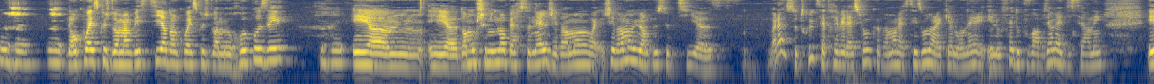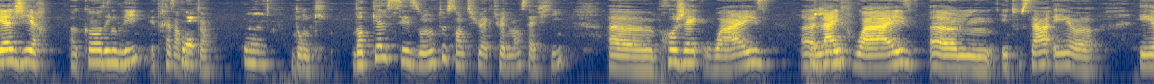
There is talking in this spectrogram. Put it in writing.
mhm. dans quoi est-ce que je dois m'investir, dans quoi est-ce que je dois me reposer. Et, euh, et euh, dans mon cheminement personnel, j'ai vraiment, ouais, j'ai vraiment eu un peu ce petit, voilà, ce truc, cette révélation que vraiment la saison dans laquelle on est et le fait de pouvoir bien la discerner et agir accordingly est très important. Mm. Donc, dans quelle saison te sens-tu actuellement, Safi euh, Project wise, euh, mm-hmm. life wise euh, et tout ça et euh, et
